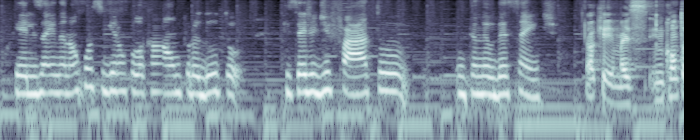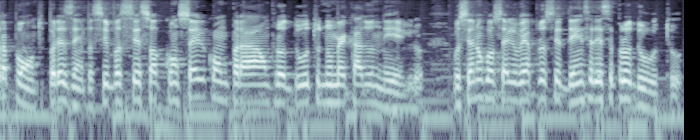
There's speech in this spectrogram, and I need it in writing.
porque eles ainda não conseguiram colocar um produto que seja de fato, entendeu, decente. Ok, mas em contraponto, por exemplo, se você só consegue comprar um produto no mercado negro, você não consegue ver a procedência desse produto.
